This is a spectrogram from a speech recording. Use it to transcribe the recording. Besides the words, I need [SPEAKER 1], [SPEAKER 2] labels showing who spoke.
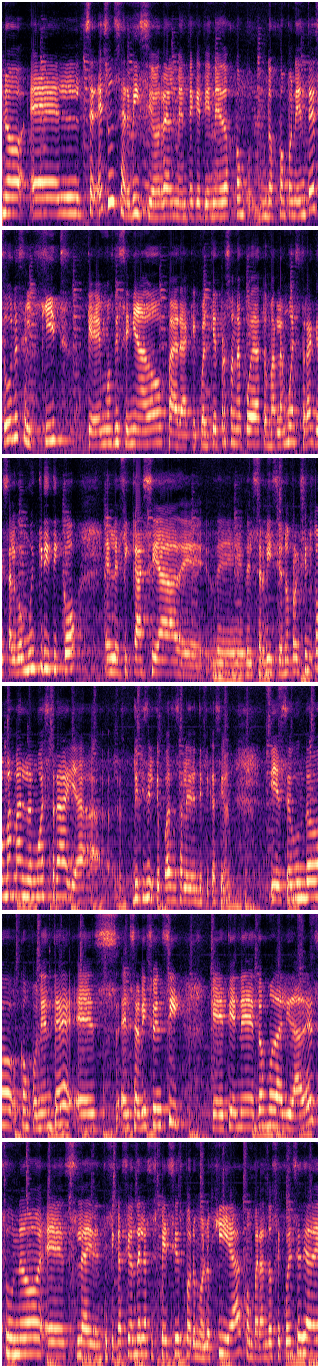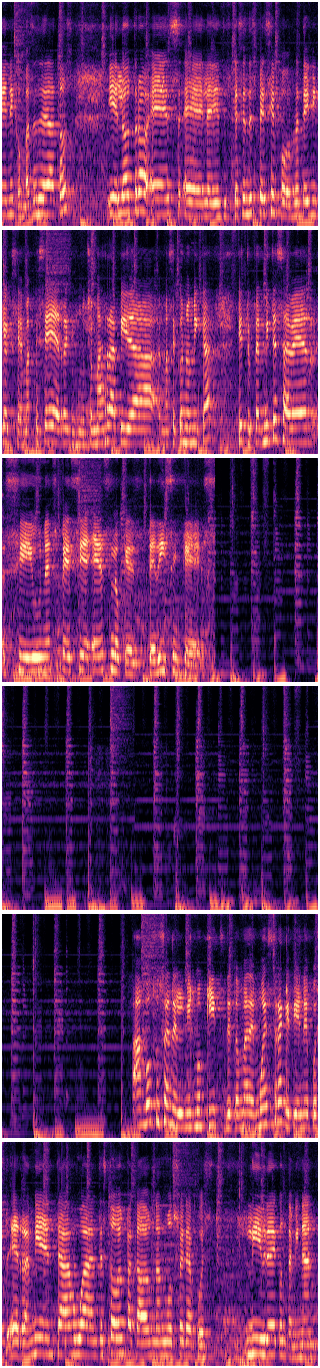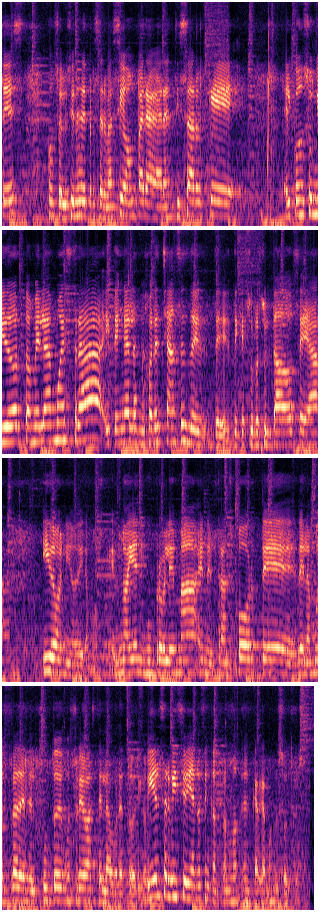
[SPEAKER 1] Bueno, el, es un servicio realmente que tiene dos, dos, componentes. Uno es el kit que hemos diseñado para que cualquier persona pueda tomar la muestra, que es algo muy crítico en la eficacia del servicio, ¿no? porque si no tomas mal la muestra ya es difícil que puedas hacer la identificación. Y el segundo componente es el servicio en sí, que tiene dos modalidades. Uno es la identificación de las especies por homología, comparando secuencias de ADN con bases de datos. Y el otro es eh, la identificación de especie por una técnica que se llama PCR, que es mucho más rápida, más económica, que te permite saber si una especie es lo que te dicen que es. Ambos usan el mismo kit de toma de muestra que tiene pues herramientas, guantes, todo empacado en una atmósfera pues libre de contaminantes con soluciones de preservación para garantizar que el consumidor tome la muestra y tenga las mejores chances de, que su resultado sea idóneo, digamos, que no haya ningún problema en el transporte de la muestra desde el punto de muestreo hasta el laboratorio. Y el servicio ya nos encargamos nosotros.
